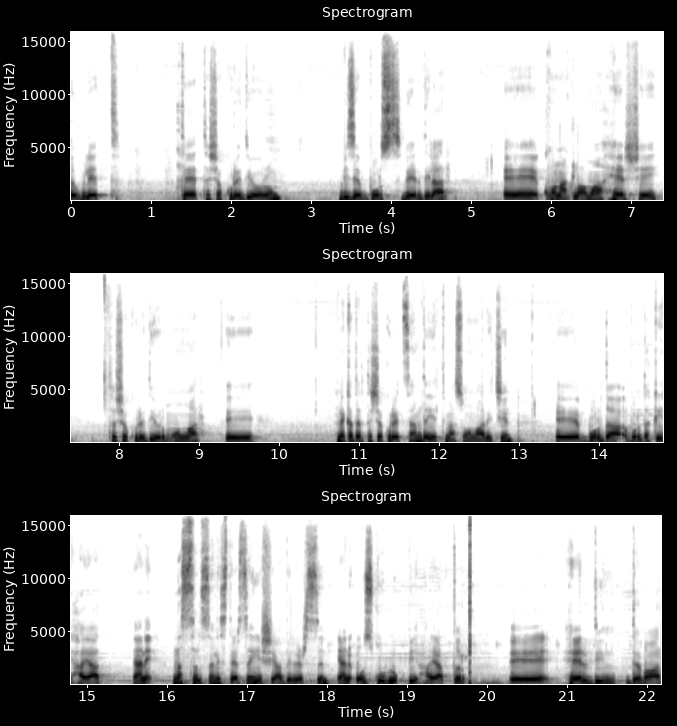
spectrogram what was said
devlete teşekkür ediyorum. Bize burs verdiler. E, konaklama, her şey. Teşekkür ediyorum onlar. E, ne kadar teşekkür etsem de yetmez onlar için. E, burada buradaki hayat yani nasıl sen istersen yaşayabilirsin. Yani özgürlük bir hayattır. E, her dinde var.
